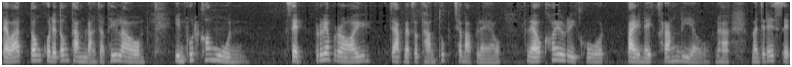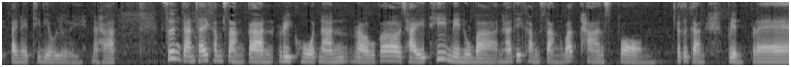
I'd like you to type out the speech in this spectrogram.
แต่ว่าต้องควรจะต้องทำหลังจากที่เรา input ข้อมูล เสร็จเรียบร้อยจากแบบสอบถามทุกฉบับแล้ว แล้วค่อยรีโคดไปในครั้งเดียวนะคะมันจะได้เสร็จไปในทีเดียวเลยนะคะซึ่งการใช้คำสั่งการรีโคดนั้น เราก็ใช้ที่เมนูบาร์นะคะที่คำสั่งว่า transform ก็คือการเปลี่ยนแปลง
